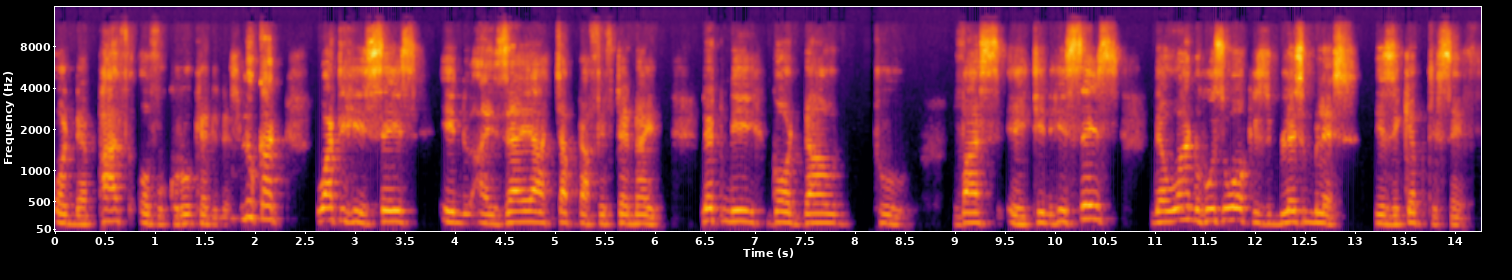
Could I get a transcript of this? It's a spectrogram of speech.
on the path of crookedness. Look at what he says in Isaiah chapter 59. Let me go down to verse 18. He says, The one whose walk is blameless is kept safe,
